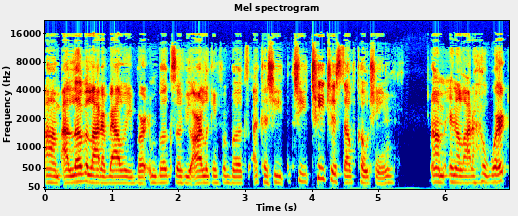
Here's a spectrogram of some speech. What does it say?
Um, I love a lot of Valorie Burton books. So if you are looking for books, because uh, she she teaches self coaching um, in a lot of her work.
